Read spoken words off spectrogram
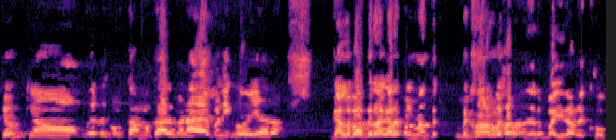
ਕਿਉਂ? ਕਿਉਂ? ਫਿਰ ਹੁਣ ਕੰਮ ਕਾਰ ਬਣਾਇਆ ਬਣੀ ਕੋ ਯਾਰ। ਗੱਲਬਾਤ ਨਾ ਕਰ ਪਹਿਲਾਂ ਮੈਂ ਦ- ਦਿਖਾਣ ਦਿਖਾਣਾ ਯਾਰ ਬਾਈ ਦਾ ਦੇਖੋ।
